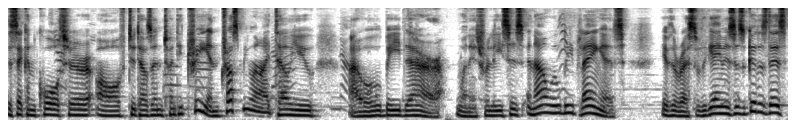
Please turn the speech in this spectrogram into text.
the second quarter of 2023 and trust me when I tell you I will be there when it releases and I will be playing it. If the rest of the game is as good as this,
